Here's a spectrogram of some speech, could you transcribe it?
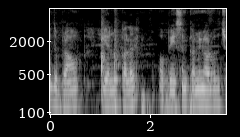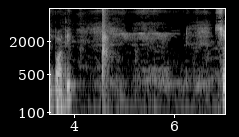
At the brown yellow color of basin coming out of the chapati. ਸੋ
